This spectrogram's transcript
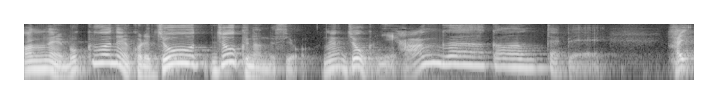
あのね僕はねこれジョジョークなんですよ、ね、ジョーク。日本語コンテペ。はい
